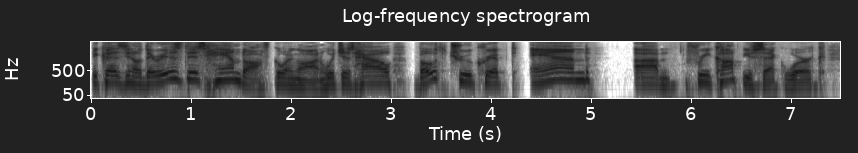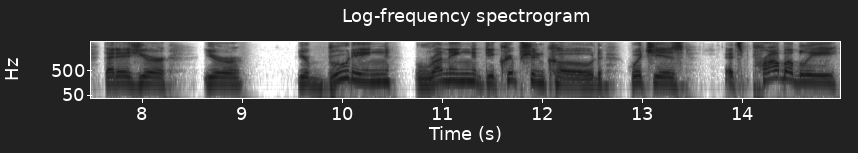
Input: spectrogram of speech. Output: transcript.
because you know there is this handoff going on, which is how both TrueCrypt and um, Free CompuSec work. That is, you're you're you're booting running decryption code, which is it's probably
